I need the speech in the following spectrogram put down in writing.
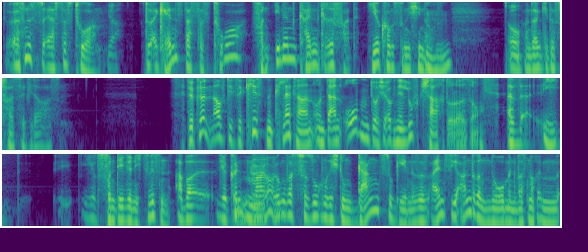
Du öffnest zuerst das Tor. Ja. Du erkennst, dass das Tor von innen keinen Griff hat. Hier kommst du nicht hinaus. Mhm. Oh. Und dann geht das Fahrzeug wieder aus. Wir könnten auf diese Kisten klettern und dann oben durch irgendeine Luftschacht oder so. Äh, von dem wir nichts wissen. Aber wir könnten ja, mal ja. irgendwas versuchen, Richtung Gang zu gehen. Das ist das einzige andere Nomen, was noch im,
